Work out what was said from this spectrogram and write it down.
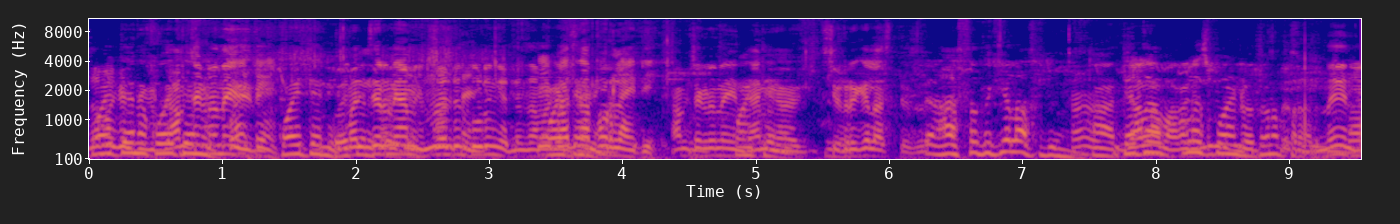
कोयत्यानं आमच्याकडे नाही ते. कोयत्याने. मंदिराने आम्ही चलतून तोडून घेतलं जमा आमच्याकडे नाही आम्ही चिडर गेला असतं असतं तर केलं असतं तुम्ही. हा त्याचा प्लस पॉईंट होतो ना परत. नाही ना.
